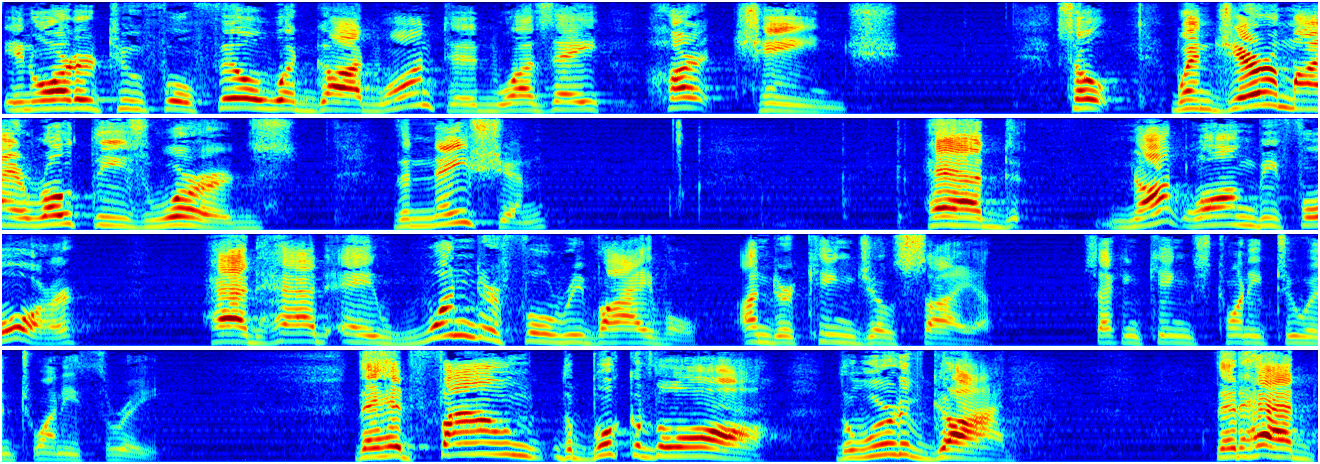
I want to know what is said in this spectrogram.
in order to fulfill what God wanted was a heart change. So when Jeremiah wrote these words, the nation had not long before had had a wonderful revival under King Josiah. 2 Kings 22 and 23. They had found the book of the law, the Word of God, that had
